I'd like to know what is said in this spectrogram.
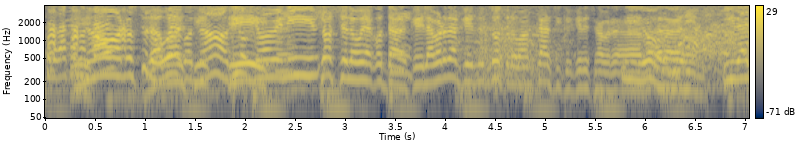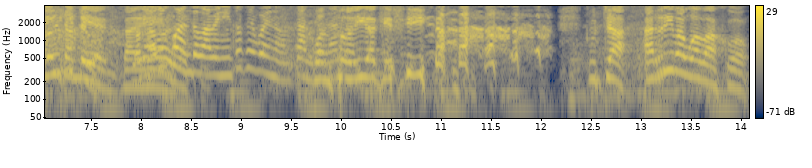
¿Se lo vas a contar? No, no se lo voy a contar. No, sí, digo que va a venir. Yo se lo voy a contar, Sí. que la verdad que no te lo bancás y que querés saber. Sí, a- a- a obvio. Darín. Y Darín también. va a ¿Y venir. Darín cuándo va a venir? Entonces, bueno, cambia. Cuando diga que sí. Escucha, ¿arriba o abajo?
